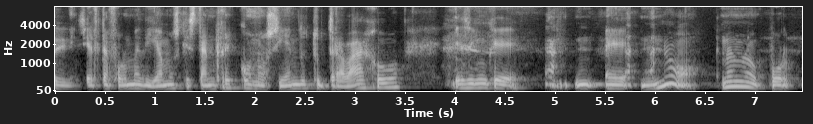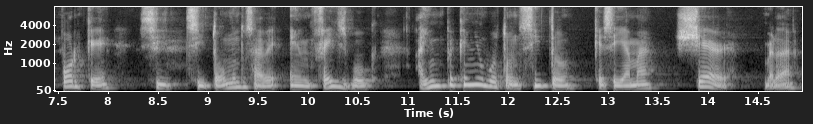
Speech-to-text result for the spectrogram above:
en cierta forma, digamos que están reconociendo tu trabajo. Y es como que, eh, no, no, no, por, porque si, si todo el mundo sabe, en Facebook hay un pequeño botoncito que se llama share, ¿verdad?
